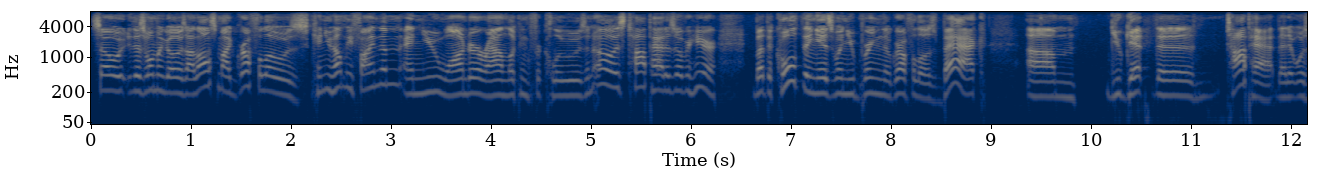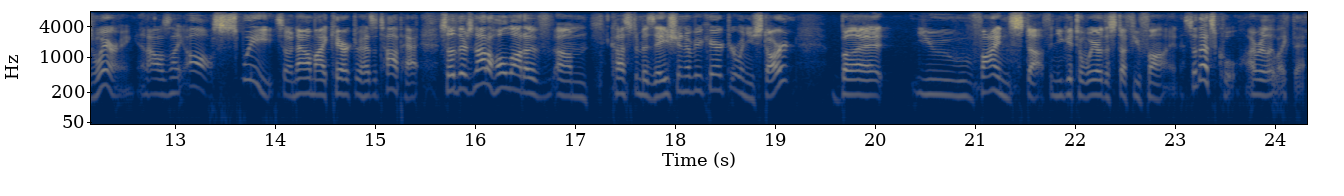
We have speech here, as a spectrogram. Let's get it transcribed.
So this woman goes, I lost my Gruffalos. Can you help me find them? And you wander around looking for clues, and oh, his top hat is over here. But the cool thing is when you bring the Gruffalos back, um, you get the top hat that it was wearing. And I was like, oh, sweet. So now my character has a top hat. So there's not a whole lot of um, customization of your character when you start, but you find stuff and you get to wear the stuff you find. So that's cool. I really like that.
